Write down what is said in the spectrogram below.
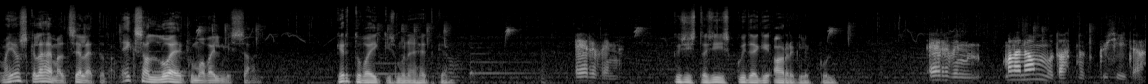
ma ei oska lähemalt seletada, eks sa loe, kui ma valmis saan. Kertu vaikis mõne hetke. Ervin, küsis ta siis kuidagi arglikult. Ervin, ma olen ammu tahtnud küsida.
